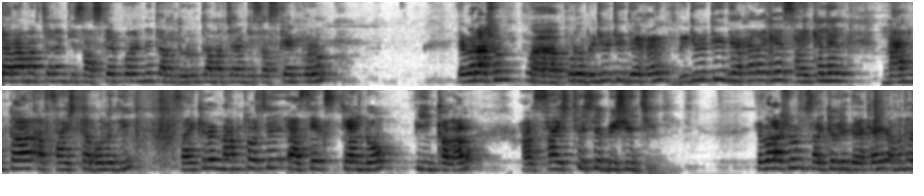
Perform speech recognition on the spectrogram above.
যারা আমার চ্যানেলটি সাবস্ক্রাইব করেননি, তারা দ্রুত আমার চ্যানেলটি সাবস্ক্রাইব করুন। এবার আসুন পুরো ভিডিওটি দেখাই। ভিডিওটি দেখার আগে সাইকেলের নামটা আর সাইজটা বলে দিই। সাইকেলের নামটা হচ্ছে এক্স ট্যান্ডম পিঙ্ক কালার আর সাইজটা হচ্ছে বিশ ইঞ্চি এবার আসুন সাইকেলটি দেখাই। আমাদের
